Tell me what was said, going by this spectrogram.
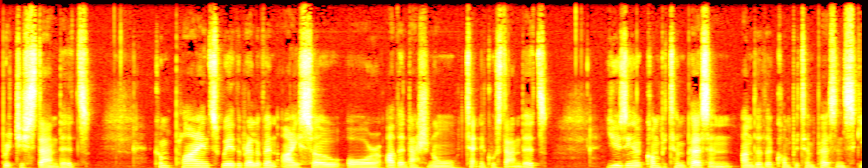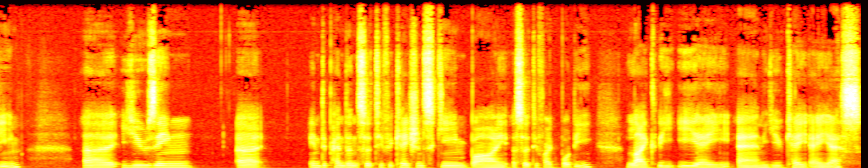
British standards, compliance with relevant ISO or other national technical standards, using a competent person under the competent person scheme, uh, using uh, independent certification scheme by a certified body like the EA and UKAS,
